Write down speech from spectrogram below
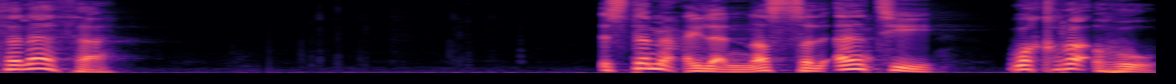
ثلاثة. استمع إلى النص الآتي واقرأه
